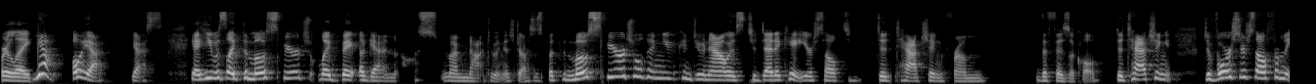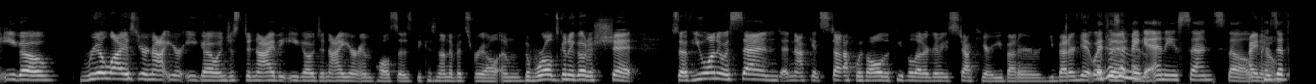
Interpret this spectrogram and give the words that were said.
or like Yeah. Oh yeah. Yes. Yeah. He was like the most spiritual. Like ba- again, I'm not doing this justice, but the most spiritual thing you can do now is to dedicate yourself to detaching from the physical, detaching, divorce yourself from the ego, realize you're not your ego, and just deny the ego, deny your impulses because none of it's real, and the world's gonna go to shit. So if you want to ascend and not get stuck with all the people that are going to be stuck here, you better you better get with it. doesn't it make and- any sense though. Because if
